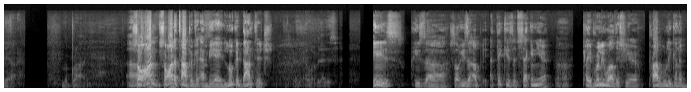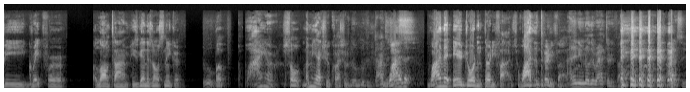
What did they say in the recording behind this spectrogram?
They are. LeBron. so on so on the topic of NBA, Luka Doncic Whoever that is. is he's uh so he's up I think he's a second year. Uh-huh. Played really well this year. Probably gonna be great for a long time. He's getting his own sneaker. Ooh. But why are so? Let me ask you a question. No, Luka Doncic. Why the why the Air Jordan thirty fives? Why the thirty I didn't even know they were at 35. Honestly.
